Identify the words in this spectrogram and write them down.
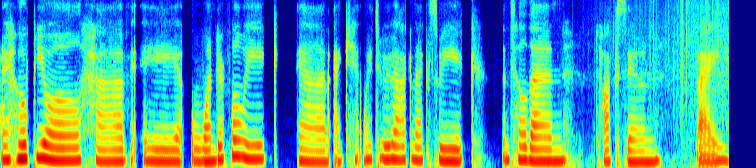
I hope you all have a wonderful week, and I can't wait to be back next week. Until then, talk soon. Bye.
